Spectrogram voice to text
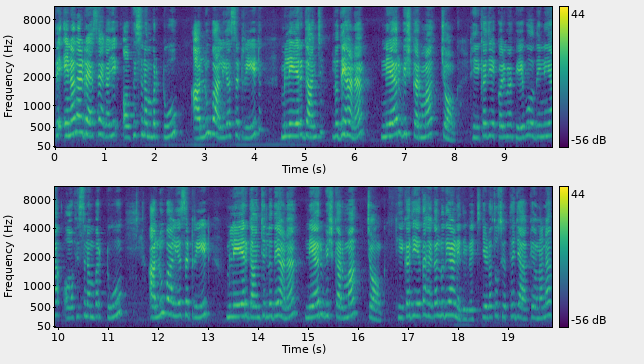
ਤੇ ਇਹਨਾਂ ਦਾ ਐਡਰੈਸ ਹੈਗਾ ਜੀ office number 2 Ahluwalia street Malerganj, Ludhiana near Vishkarma chowk. ਠੀਕ ਹੈ ਜੀ, ਇੱਕ ਵਾਰੀ ਮੈਂ ਫੇਰ ਬੋਲ ਦਿੰਨੀ ਆ office number 2 Ahluwalia street Malerganj, Ludhiana near Vishkarma chowk. ਠੀਕ ਆ ਜੀ, ਇਹ ਤਾਂ ਹੈਗਾ ਲੁਧਿਆਣੇ ਦੇ ਵਿੱਚ, ਜਿਹੜਾ ਤੁਸੀਂ ਉੱਥੇ ਜਾ ਕੇ ਉਹਨਾਂ ਨਾਲ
